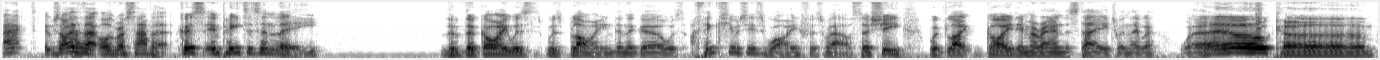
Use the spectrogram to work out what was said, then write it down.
act. It was either that or Russ Abbott. Because in Peters and Lee, the the guy was was blind and the girl was I think she was his wife as well. So she would like guide him around the stage when they were welcome,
